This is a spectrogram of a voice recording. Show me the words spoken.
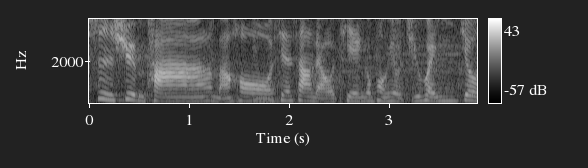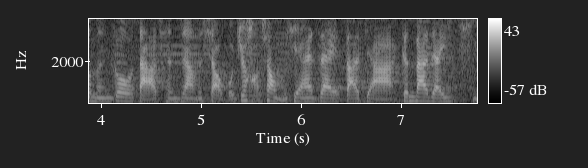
视讯趴，然后线上聊天，跟朋友聚会，依旧能够达成这样的效果，就好像我们现在在大家跟大家一起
